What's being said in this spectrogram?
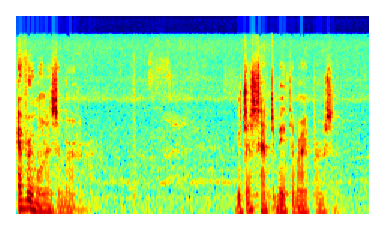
Everyone is a murderer. You just have to meet the right person.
